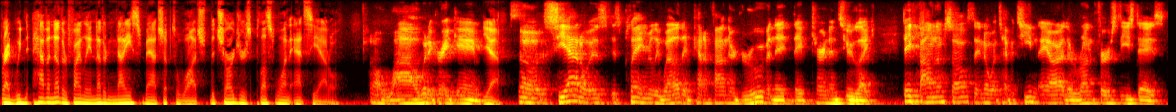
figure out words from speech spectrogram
Brad, we have another finally another nice matchup to watch: the Chargers plus one at Seattle. Oh wow, what a great game! Yeah. So Seattle is is playing really well. They've kind of found their groove, and they they've turned into like they found themselves. They know what type of team they are. They're run first these days.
